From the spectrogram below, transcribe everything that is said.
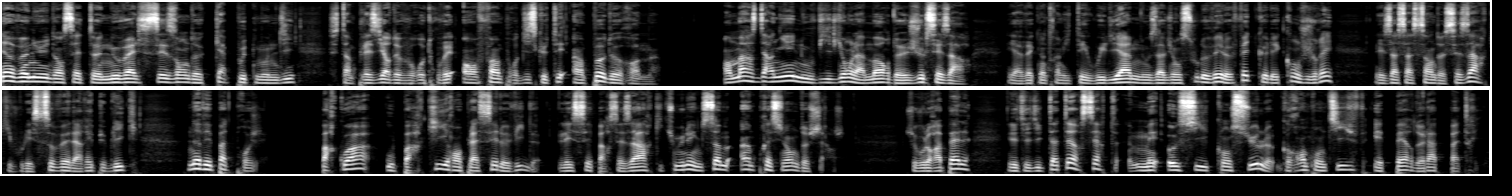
Bienvenue dans cette nouvelle saison de Caput Mundi. C'est un plaisir de vous retrouver enfin pour discuter un peu de Rome. En mars dernier, nous vivions la mort de Jules César, et avec notre invité William, nous avions soulevé le fait que les conjurés, les assassins de César qui voulaient sauver la République, n'avaient pas de projet. Par quoi ou par qui remplacer le vide laissé par César qui cumulait une somme impressionnante de charges? Je vous le rappelle, il était dictateur, certes, mais aussi consul, grand pontife et père de la patrie.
